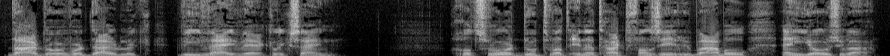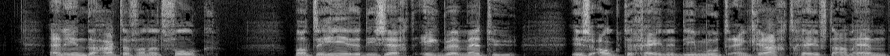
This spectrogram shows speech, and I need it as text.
Daardoor wordt duidelijk wie wij werkelijk zijn. Gods woord doet wat in het hart van Zerubabel en Jozua en in de harten van het volk. Want de Heere die zegt: Ik ben met u, is ook degene die moed en kracht geeft aan hen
